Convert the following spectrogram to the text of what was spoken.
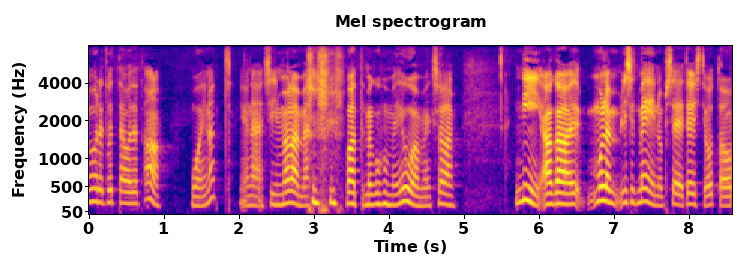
noored võtavad, et aa, why not ja näe, siin me oleme, vaatame, kuhu me jõuame, eks ole. nii, aga mulle lihtsalt meenub see tõesti Otto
